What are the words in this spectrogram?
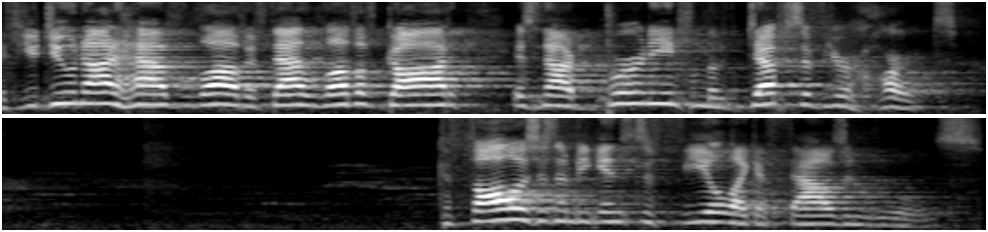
if you do not have love, if that love of God is not burning from the depths of your heart, Catholicism begins to feel like a thousand rules.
